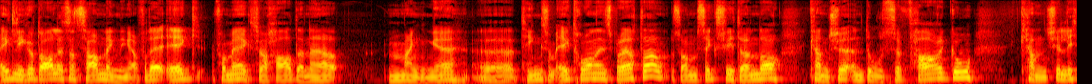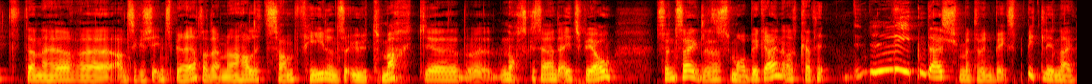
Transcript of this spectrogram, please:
jeg liker å dra litt sånn sammenligninger. For, det jeg, for meg så har denne her mange eh, ting som jeg tror han er inspirert av, som Six Feet Under, kanskje en dose Fargo. Kanskje litt denne her eh, Han er sikkert ikke inspirert av det, men han har litt samme filen som Utmark, eh, norske serien til HBO, syns jeg. Litt sånn småbygrein. Og en liten dash med Twin Peaks. Bitte liten en.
